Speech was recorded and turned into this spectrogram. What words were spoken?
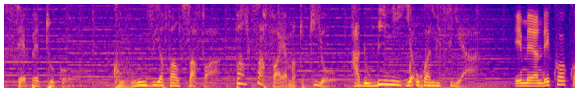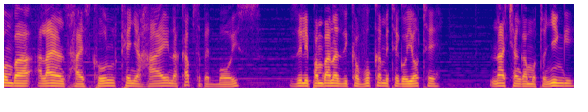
Sepetuko, kurunzi ya falsafa, falsafa ya matukio, hadubini ya uhalisia. Imeandikwa kwamba Alliance High School, Kenya High na Kapsabet Boys zilipambana zikavuka mitego yote na changamoto nyingi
